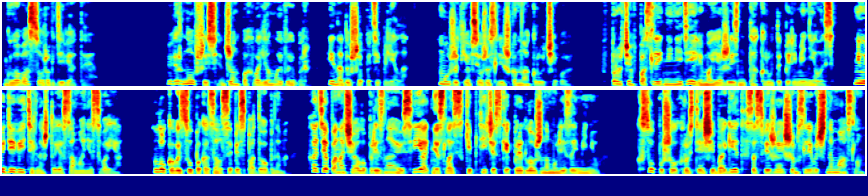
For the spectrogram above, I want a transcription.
Глава 49. Вернувшись, Джон похвалил мой выбор, и на душе потеплело. Может, я все же слишком накручиваю. Впрочем, в последние недели моя жизнь так круто переменилась. Неудивительно, что я сама не своя. Луковый суп оказался бесподобным. Хотя поначалу, признаюсь, я отнеслась скептически к предложенному Лизой меню. К супу шел хрустящий багет со свежайшим сливочным маслом,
